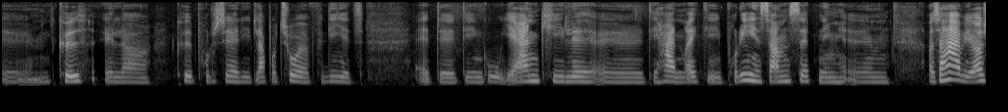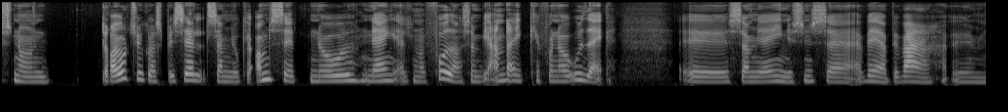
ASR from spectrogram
øh, kød, eller kød produceret i et laboratorium, fordi at, at øh, det er en god jernkilde, øh, det har den rigtige proteinsammensætning. Øh, og så har vi også nogle drøvtykker specielt, som jo kan omsætte noget næring, altså noget foder, som vi andre ikke kan få noget ud af øh, som jeg egentlig synes er, er værd at bevare. Øh,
